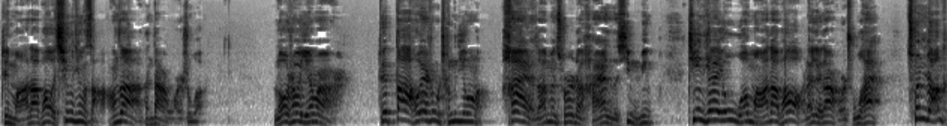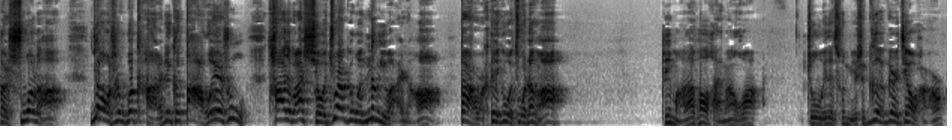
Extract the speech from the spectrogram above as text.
这马大炮清清嗓子，跟大伙儿说：“老少爷们儿，这大槐树成精了。”害了咱们村的孩子的性命，今天由我马大炮来给大伙除害。村长可说了啊，要是我砍了这棵大槐树，他就把小娟给我弄一晚上啊！大伙可以给我作证啊！这马大炮喊完话，周围的村民是个个叫好，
